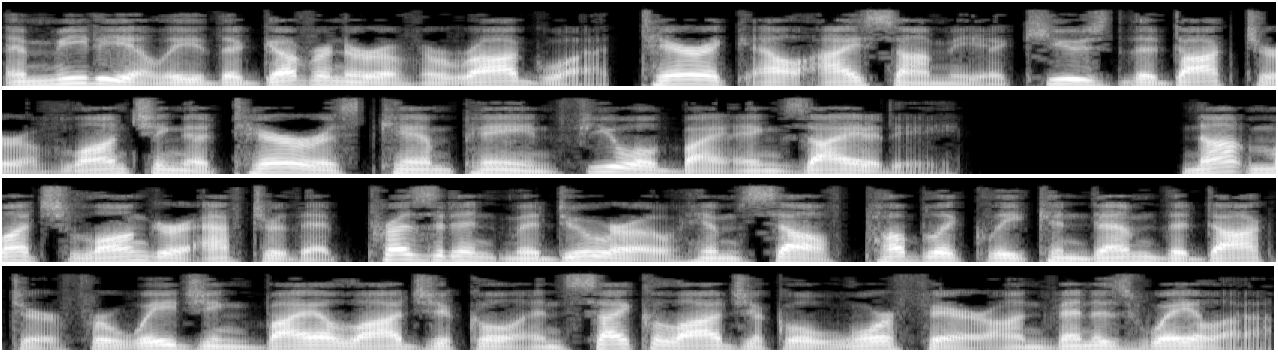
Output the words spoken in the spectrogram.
Immediately the governor of Aragua, Tareck El Aissami accused the doctor of launching a terrorist campaign fueled by anxiety. Not much longer after that President Maduro himself publicly condemned the doctor for waging biological and psychological warfare on Venezuela.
